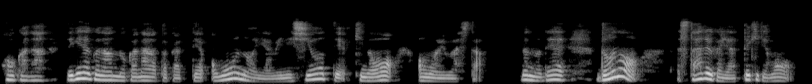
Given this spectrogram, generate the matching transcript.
こうかな、できなくなるのかな、とかって思うのはやめにしようって昨日思いました。なので、どのスタイルがやってきても、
